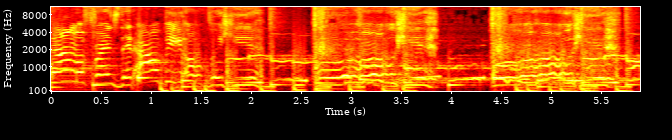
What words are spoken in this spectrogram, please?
Tell my friends that I'll be over here. Oh, oh yeah. Oh, oh yeah.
